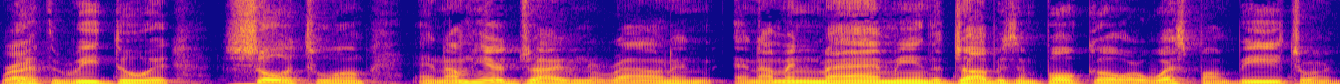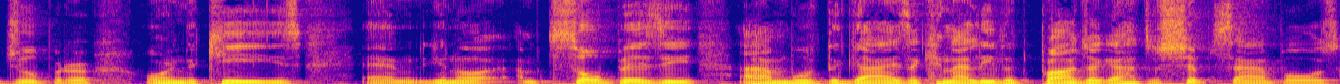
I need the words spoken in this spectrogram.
Right. You have to redo it, show it to them. And I'm here driving around and, and I'm in Miami and the job is in Boca or West Palm Beach or in Jupiter or in the Keys. And, you know, I'm so busy. I'm with the guys. I cannot leave the project. I have to ship samples.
